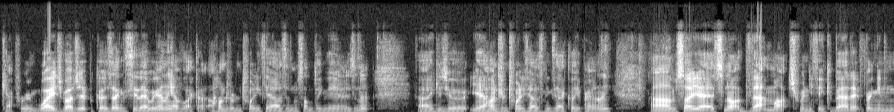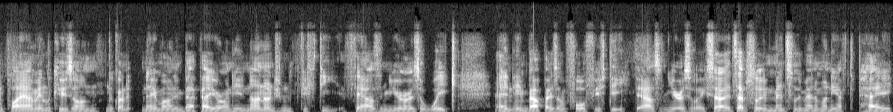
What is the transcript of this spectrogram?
cap room wage budget, because I can see there we only have like 120,000 or something there, isn't it? Uh, gives you, yeah, 120,000 exactly, apparently. Um, so, yeah, it's not that much when you think about it, bringing in a player. I mean, look who's on. Look on Neymar and Mbappe are on here. 950,000 euros a week, and Mbappe's on 450,000 euros a week. So, it's absolutely mental the amount of money you have to pay.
